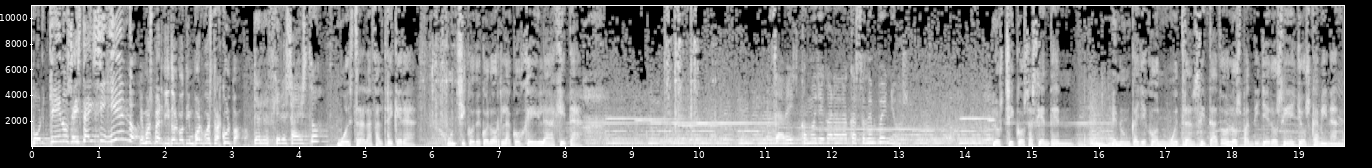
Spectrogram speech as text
¿Por qué nos estáis siguiendo? Hemos perdido el botín por vuestra culpa. ¿Te refieres a esto? Muestra la faltriquera. Un chico de color la coge y la agita. ¿Sabéis cómo llegar a la casa de empeños? Los chicos asienten. En un callejón muy transitado, los pandilleros y ellos caminan.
